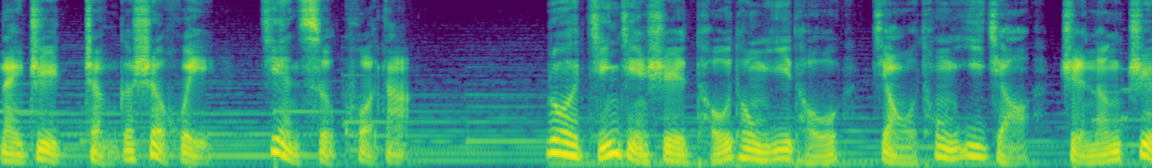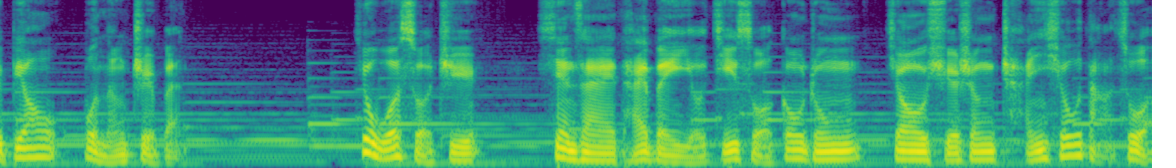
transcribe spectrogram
乃至整个社会渐次扩大。若仅仅是头痛医头、脚痛医脚，只能治标不能治本。就我所知，现在台北有几所高中教学生禅修打坐，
